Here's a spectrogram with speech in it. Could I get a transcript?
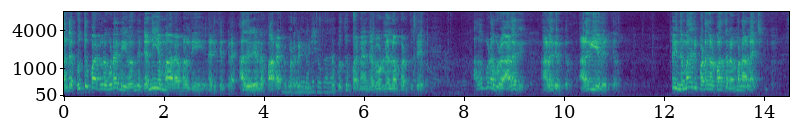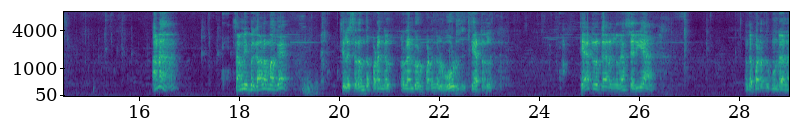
அந்த குத்துப்பாட்டில் கூட நீ வந்து கண்ணியம் மாறாமல் நீ நடித்திருக்கிற. அது என்ன பாராட்டப்பட வேண்டிய. இந்த குத்துப்பாட்டை இந்த ரோட்ல எல்லாம் படுத்துட்டு அது கூட ஒரு அழகு அழகு இருக்கிறது அழகியல் இருக்கிறது. ஸோ இந்த மாதிரி படங்கள் பார்த்து ரொம்ப நாள் ஆச்சு. ஆனா சமீப காலமாக சில சிறந்த படங்கள் ரெண்டு ஒரு படங்கள் ஓடுது தியேட்டரில். தேட்டருக்காரங்க தான் சரியாக அந்த படத்துக்கு உண்டான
